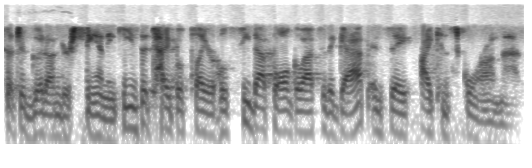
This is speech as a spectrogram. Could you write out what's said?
such a good understanding. He's the type of player who'll see that ball go out to the gap and say, "I can score on that."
